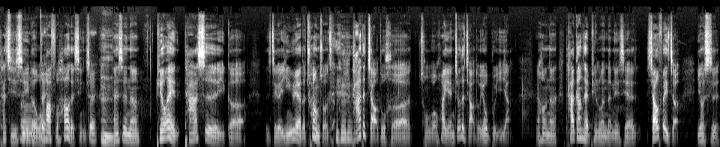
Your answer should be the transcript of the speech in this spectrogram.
它其实是一个文化符号的形式。对嗯，但是呢，POA 它是一个这个音乐的创作者，他的角度和从文化研究的角度又不一样。然后呢，他刚才评论的那些消费者又是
